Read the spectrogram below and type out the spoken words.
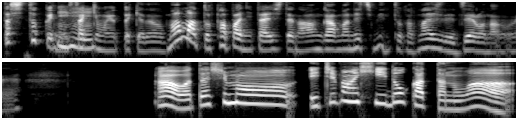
私特にさっきも言ったけど、ママとパパに対してのアンガーマネジメントがマジでゼロなのね。あ、私も一番ひどかったのは、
